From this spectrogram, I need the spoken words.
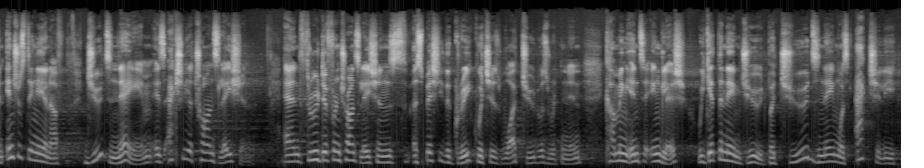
And interestingly enough, Jude's name is actually a translation and through different translations, especially the Greek, which is what Jude was written in, coming into English, we get the name Jude. But Jude's name was actually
